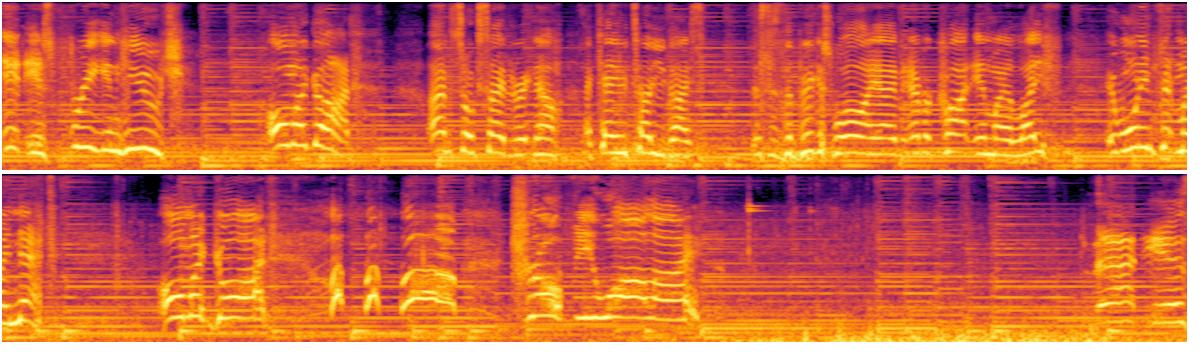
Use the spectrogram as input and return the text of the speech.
It is freaking huge. Oh my God. I'm so excited right now. I can't even tell you guys. This is the biggest walleye I've ever caught in my life. It won't even fit my net. Oh my God. Oh, Trophy walleye. That is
